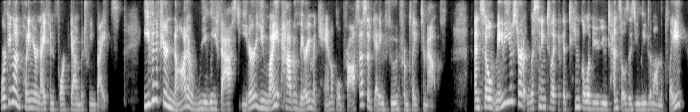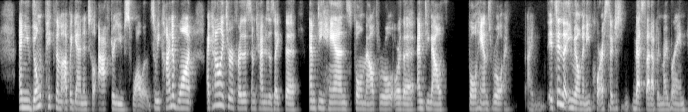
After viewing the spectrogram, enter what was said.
working on putting your knife and fork down between bites. Even if you're not a really fast eater you might have a very mechanical process of getting food from plate to mouth and so maybe you start listening to like the tinkle of your utensils as you leave them on the plate and you don't pick them up again until after you've swallowed. So we kind of want, I kind of like to refer this sometimes as like the empty hands, full mouth rule or the empty mouth, full hands rule. I, I it's in the email mini course. I just messed that up in my brain.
